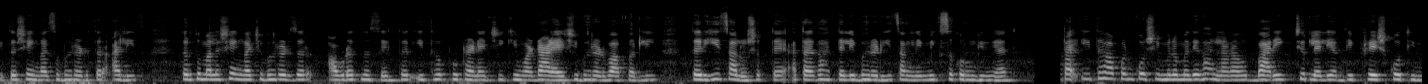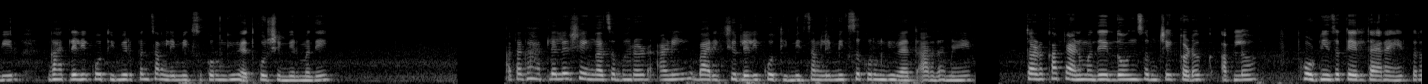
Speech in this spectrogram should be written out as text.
इथं शेंगाचं भरड तर आलीच. तर तुम्हाला शेंगाची भरड जर आवडत नसेल तर इथं फुटाण्याची किंवा डाळ्याची भरड वापरली तरीही चालू शकते आता घातलेली भरड ही चांगली मिक्स करून घेऊयात. आता इथं आपण कोशिंबीरमध्ये घालणार आहोत. बारीक चिरलेली अगदी फ्रेश कोथिंबीर. घातलेली कोथिंबीर पण चांगली मिक्स करून घेऊयात कोशिंबीरमध्ये. आता घातलेलं शेंगाचं भरड आणि बारीक चिरलेली कोथिंबीर चांगली मिक्स करून घेऊयात अर्धा मिनिट तडका पॅनमध्ये दोन चमचे कडक आपलं फोडणीचं तेल तयार आहे. तर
